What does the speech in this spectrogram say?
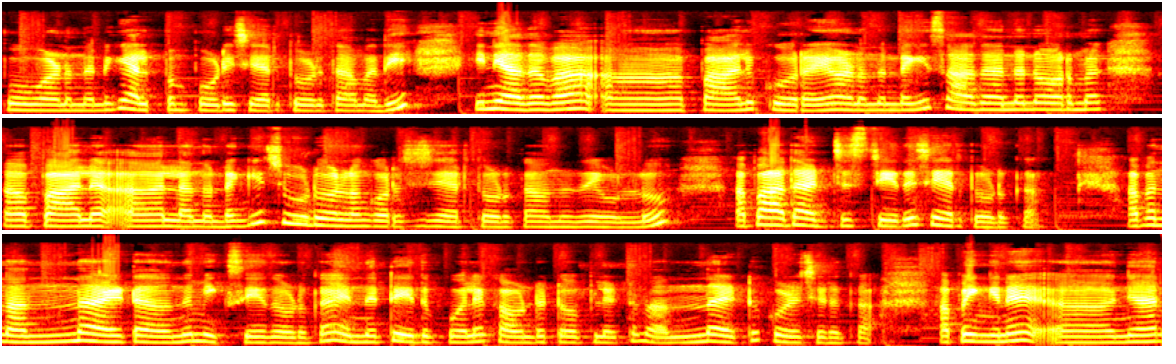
പോവുകയാണെന്നുണ്ടെങ്കിൽ അല്പം പൊടി ചേർത്ത് കൊടുത്താൽ മതി. ഇനി അഥവാ പാൽ കുറയുകയാണെന്നുണ്ടെങ്കിൽ സാധാരണ നോർമൽ പാൽ അല്ലാന്നുണ്ടെങ്കിൽ ചൂടുവെള്ളം കുറച്ച് ചേർത്ത് കൊടുക്കാവുന്നതേ ഉള്ളൂ. അപ്പോൾ അത് അഡ്ജസ്റ്റ് ചെയ്ത് ചേർത്ത് കൊടുക്കുക. അപ്പോൾ നന്നായിട്ട് അതൊന്ന് മിക്സ് ചെയ്ത് കൊടുക്കുക. എന്നിട്ട് ഇതുപോലെ കൗണ്ടർ ടോപ്പിലിട്ട് നന്നായിട്ട് കുഴച്ചെടുക്കുക. അപ്പോൾ ഇങ്ങനെ ഞാൻ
